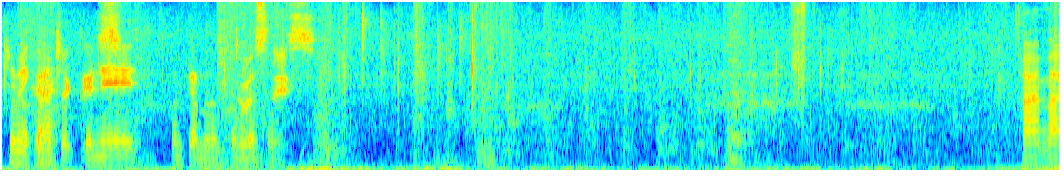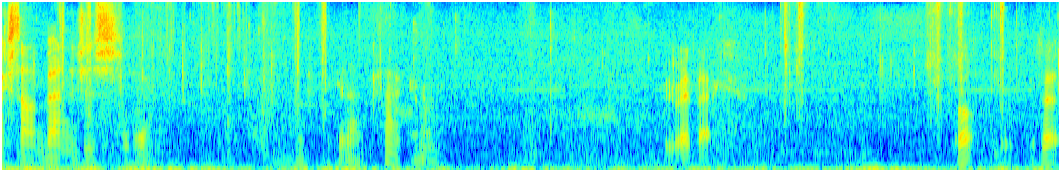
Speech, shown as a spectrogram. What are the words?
Jimmy, Okay, come I here. Grenade. I'm coming. I'm The coming. Rest I'm of coming. these. All right, maxed out on bandages. Pick it up. Fuck. Be right back. Oh, is that?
